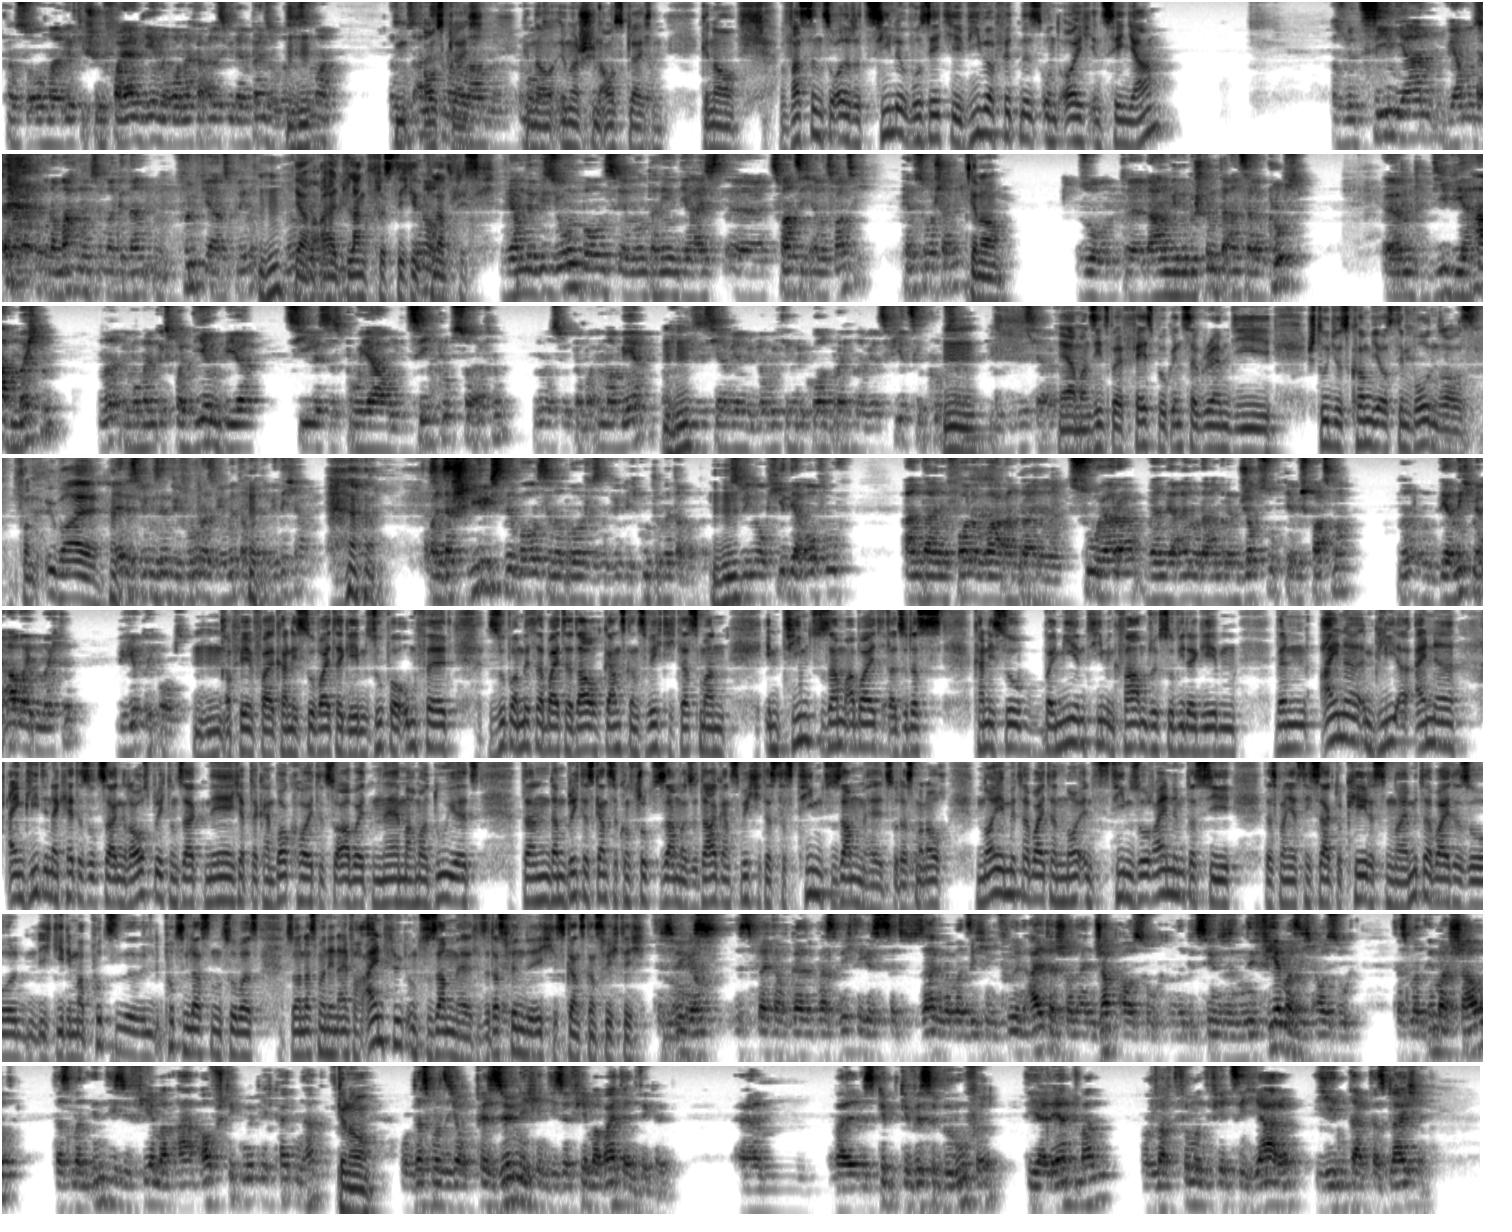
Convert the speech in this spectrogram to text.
Kannst du auch mal richtig schön feiern gehen, aber nachher alles wieder im Pensum. Das mhm. ist immer das muss alles Ausgleich. Immer immer genau, immer schön ausgleichen. Ja. Genau. Was sind so eure Ziele? Wo seht ihr Viva Fitness und euch in zehn Jahren? Also in zehn Jahren, wir haben uns immer, oder machen uns immer Gedanken, fünf Jahrespläne. Mhm. Ne? Ja, halt langfristig, genau. langfristig. Wir haben eine Vision bei uns im Unternehmen, die heißt äh, 2021. Kennst du wahrscheinlich? Genau. So, und äh, da haben wir eine bestimmte Anzahl an Clubs, ähm, die wir haben möchten. Ne? Im Moment expandieren wir. Ziel ist es pro Jahr um zehn Clubs zu eröffnen. Das wird aber immer mehr. Mhm. Dieses Jahr werden wir, glaube ich, den Rekord brechen, da wird es 14 Clubs mhm. dieses Jahr. Ja, man sieht es bei Facebook, Instagram, die Studios kommen wie aus dem Boden raus. Von überall. Ja, deswegen sind wir froh, dass wir Mitarbeiter wie dich haben. Weil das Schwierigste bei uns in der Branche sind wirklich gute Mitarbeiter. Mhm. Deswegen auch hier der Aufruf an deine Follower, an deine Zuhörer, wenn der ein oder andere einen Job sucht, der ihm Spaß macht ne, und der nicht mehr arbeiten möchte, bewirbt euch bei. Mhm, auf jeden Fall kann ich so weitergeben. Super Umfeld, super Mitarbeiter, da auch ganz, ganz wichtig, dass man im Team zusammenarbeitet. Also das kann ich so bei mir im Team in Quartenbrück so wiedergeben wenn einer im Glied, eine, ein Glied in der Kette sozusagen rausbricht und sagt, nee, ich habe da keinen Bock heute zu arbeiten, nee, mach mal du jetzt, dann, dann bricht das ganze Konstrukt zusammen. Also da ganz wichtig, dass das Team zusammenhält, so dass man auch neue Mitarbeiter neu ins Team so reinnimmt, dass sie, dass man jetzt nicht sagt, okay, das ist ein neuer Mitarbeiter, so, ich gehe den mal putzen, putzen lassen und sowas, sondern dass man den einfach einfügt und zusammenhält. Also das finde ich ist ganz, ganz wichtig. Deswegen ist, ist vielleicht auch was Wichtiges zu sagen, wenn man sich im frühen Alter schon einen Job aussucht oder beziehungsweise eine Firma sich aussucht, dass man immer schaut, dass man in diese Firma A, Aufstiegmöglichkeiten hat. Genau. Und dass man sich auch persönlich in dieser Firma weiterentwickelt. Ähm, weil es gibt gewisse Berufe, die erlernt man und macht 45 Jahre jeden Tag das Gleiche.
